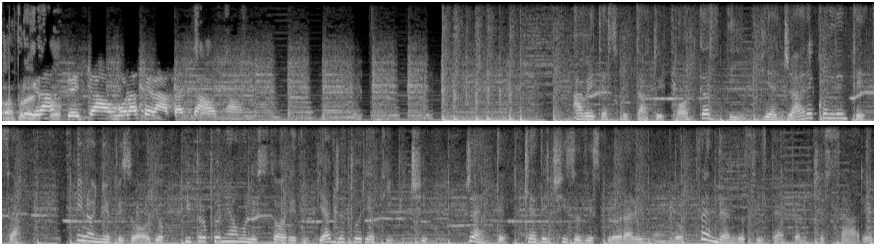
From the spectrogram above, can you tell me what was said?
A presto. Grazie, ciao, buona serata, ciao. ciao. ciao. Avete ascoltato il podcast di Viaggiare con lentezza. In ogni episodio vi proponiamo le storie di viaggiatori atipici, gente che ha deciso di esplorare il mondo prendendosi il tempo necessario.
